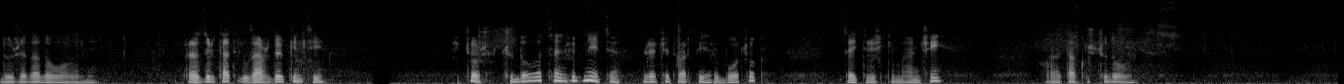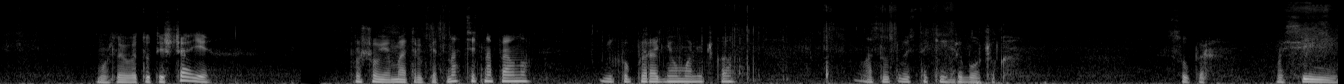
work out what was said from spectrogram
Дуже задоволений. результат як завжди в кінці. Що ж, чудова ця грибниця. Вже четвертий грибочок. Цей трішки менший, але також чудовий. Можливо, тут іще є. Пройшов я метрів 15, напевно, від попереднього малючка. А тут ось такий грибочок. Супер. Осінній.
